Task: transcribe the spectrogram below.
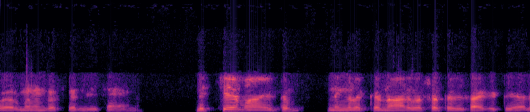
പെർമനന്റ് റെസിഡന്റ് വിസയാണ് നിശ്ചയമായിട്ടും നിങ്ങൾക്ക് നാല് വർഷത്തെ വിസ കിട്ടിയാൽ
